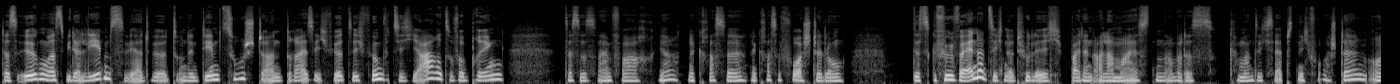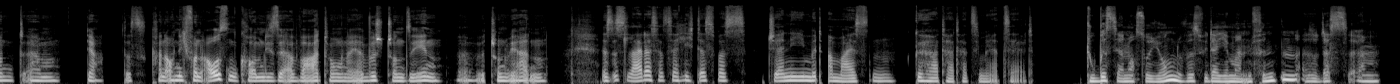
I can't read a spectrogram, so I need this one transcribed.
dass irgendwas wieder lebenswert wird. Und in dem Zustand 30, 40, 50 Jahre zu verbringen, das ist einfach ja eine krasse, eine krasse Vorstellung. Das Gefühl verändert sich natürlich bei den allermeisten, aber das kann man sich selbst nicht vorstellen. Und ähm, ja, das kann auch nicht von außen kommen, diese Erwartung. Naja, wirst schon sehen, wird schon werden. Es ist leider tatsächlich das, was Jenny mit am meisten gehört hat, hat sie mir erzählt. Du bist ja noch so jung, du wirst wieder jemanden finden. Also das, ähm,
